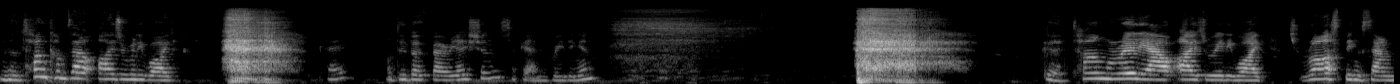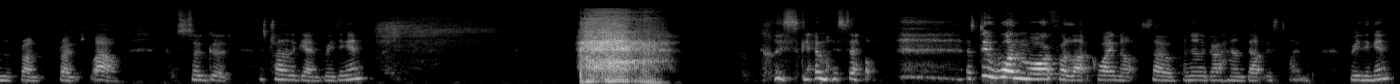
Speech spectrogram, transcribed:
and then the tongue comes out, eyes are really wide. okay, I'll do both variations. Again, breathing in. Good. Tongue really out, eyes really wide. It's rasping sound in the front throat. Wow, feels so good. Let's try that again. Breathing in. I scare myself. Let's do one more for luck. Why not? So I'm going to go hands out this time. Breathing in.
